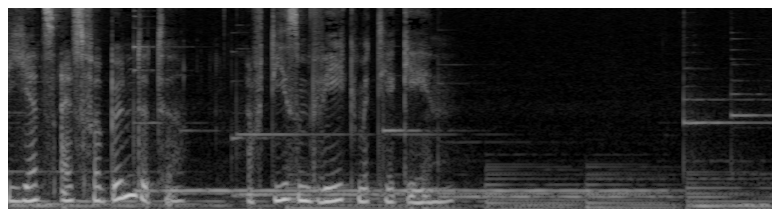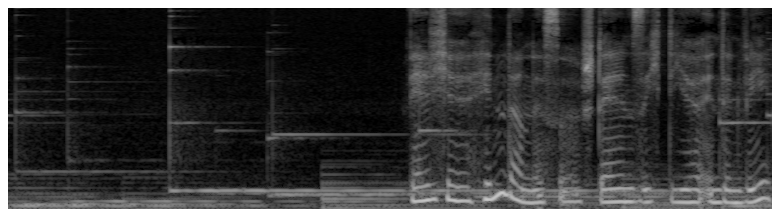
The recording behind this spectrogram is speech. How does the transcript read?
die jetzt als Verbündete auf diesem Weg mit dir gehen. Welche Hindernisse stellen sich dir in den Weg?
